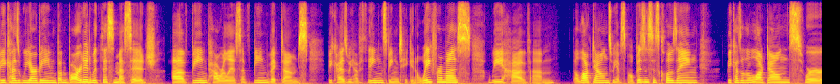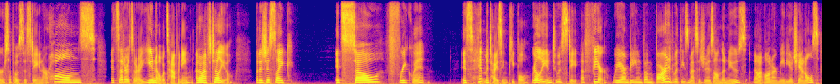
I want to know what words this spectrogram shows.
because we are being bombarded with this message of being powerless, of being victims, because we have things being taken away from us. We have um, the lockdowns, we have small businesses closing. Because of the lockdowns, we're supposed to stay in our homes, et cetera, et cetera. You know what's happening. I don't have to tell you. But it's just like, it's so frequent. It's hypnotizing people really into a state of fear. We are being bombarded with these messages on the news, uh, on our media channels.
